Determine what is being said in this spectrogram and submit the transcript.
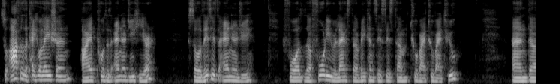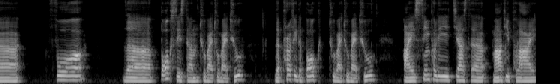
So after the calculation, I put the energy here. So this is the energy for the fully relaxed vacancy system 2 by 2 by 2. And uh, for the bulk system 2 by 2 by 2, the perfect bulk 2 by 2 by 2, I simply just uh, multiply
